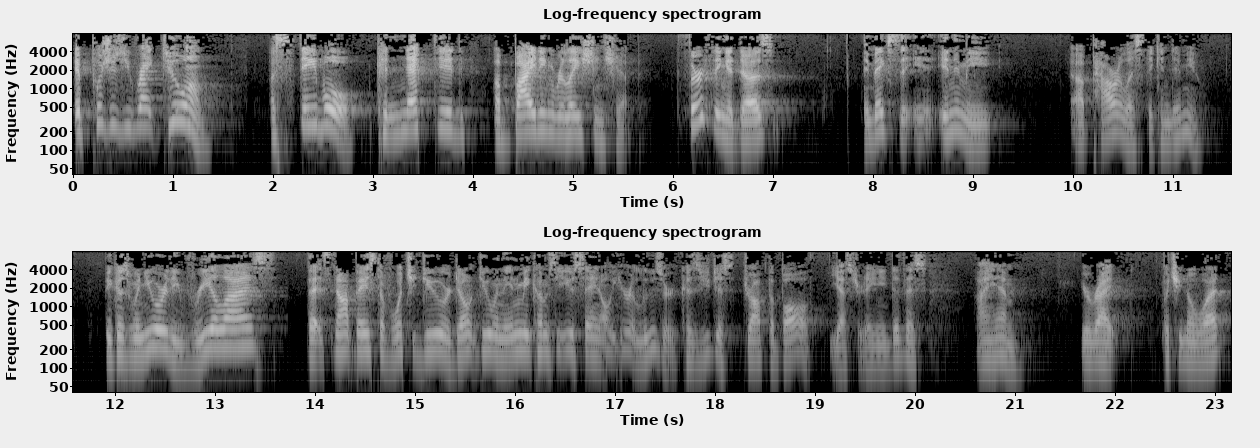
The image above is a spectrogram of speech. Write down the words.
It pushes you right to Him a stable, connected, abiding relationship. Third thing it does, it makes the enemy uh, powerless to condemn you. Because when you already realize that it's not based off what you do or don't do, when the enemy comes to you saying, oh, you're a loser because you just dropped the ball yesterday and you did this. I am. You're right. But you know what?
